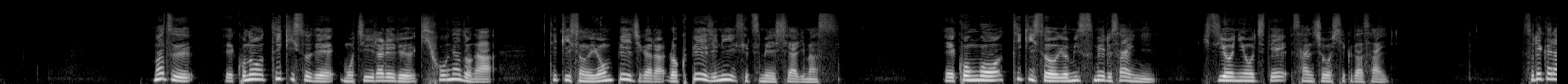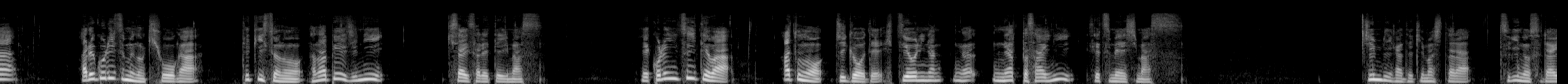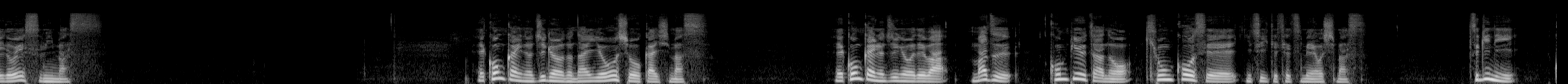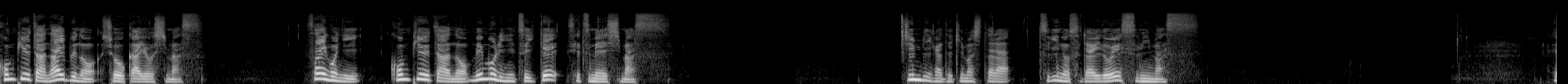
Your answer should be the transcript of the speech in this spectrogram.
まず、このテキストで用いられる記法などがテキストの4ページから6ページに説明してあります。今後、テキストを読み進める際に必要に応じて参照してください。それから、アルゴリズムの記法がテキストの7ページに記載されています。これについては、後の授業で必要になった際に説明します。準備ができましたら次のスライドへ進みます。今回の授業の内容を紹介します。今回の授業ではまずコンピューターの基本構成について説明をします。次にコンピューター内部の紹介をします。最後にコンピューターのメモリについて説明します。準備ができましたら次のスライドへ進みます。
